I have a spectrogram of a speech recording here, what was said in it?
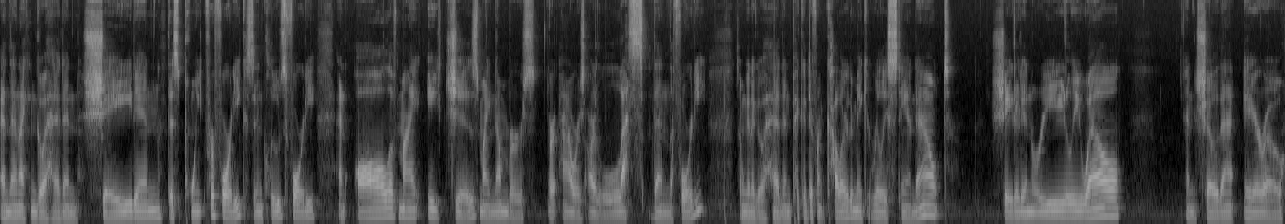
and then I can go ahead and shade in this point for 40 because it includes 40 and all of my H's, my numbers or hours are less than the 40. So I'm going to go ahead and pick a different color to make it really stand out, shade it in really well, and show that arrow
